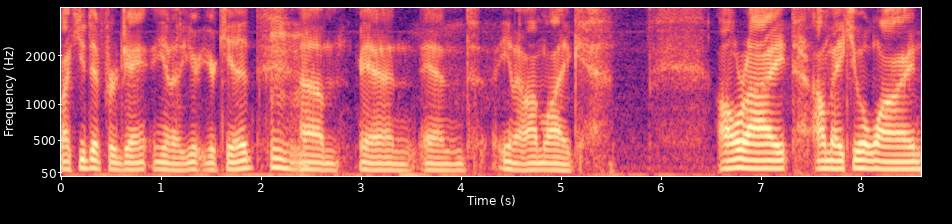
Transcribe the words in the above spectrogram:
like you did for Jane, you know, your your kid?" Mhm. Um, and and you know, I'm like, "All right, I'll make you a wine."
